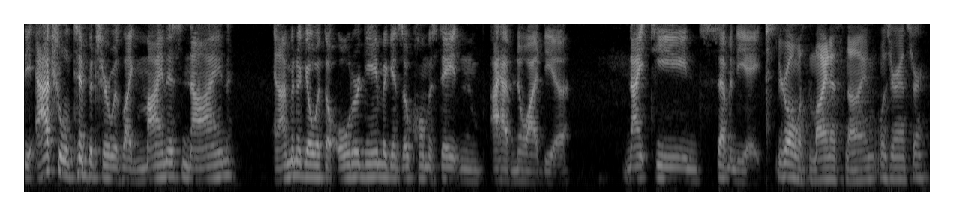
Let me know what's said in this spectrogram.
the actual temperature was like minus nine, and I'm gonna go with the older game against Oklahoma State, and I have no idea. 1978. You're going with minus nine. Was your answer?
